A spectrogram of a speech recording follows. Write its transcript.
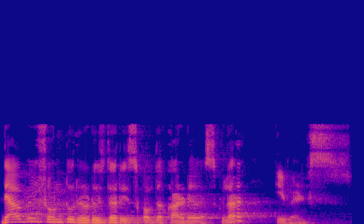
They have been shown to reduce the risk of the cardiovascular events.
